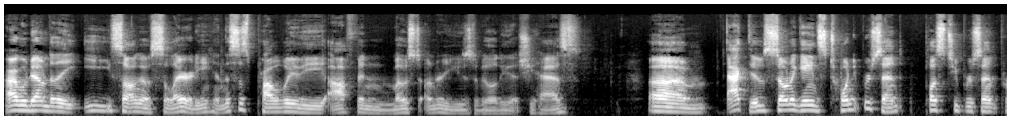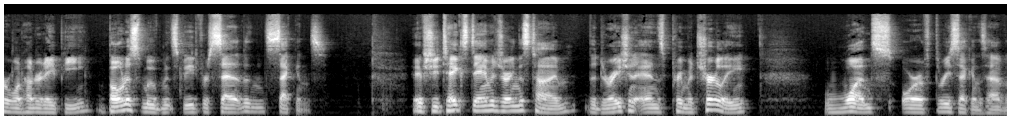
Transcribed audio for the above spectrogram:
All right, we'll down to the E Song of Celerity, and this is probably the often most underused ability that she has. Um, active, Sona gains 20% plus 2% per 100 AP, bonus movement speed for 7 seconds. If she takes damage during this time, the duration ends prematurely once, or if 3 seconds have.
